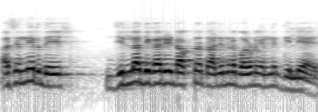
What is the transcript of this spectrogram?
असे निर्देश जिल्हाधिकारी डॉक्टर राजेंद्र बरुण यांनी दिले आहेत.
